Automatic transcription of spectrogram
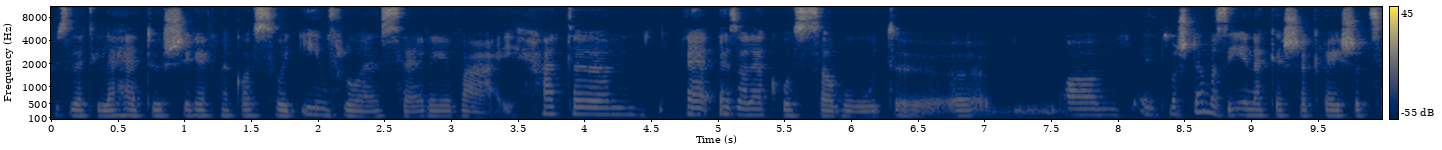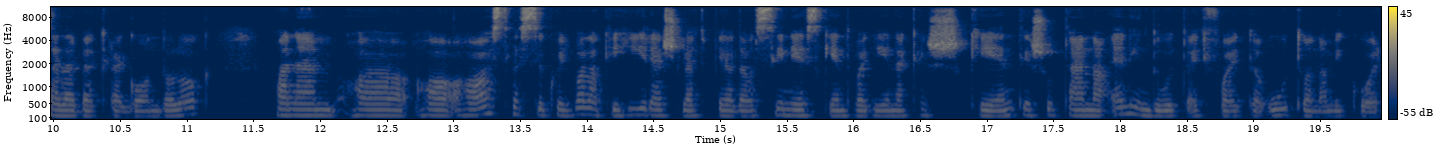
üzleti lehetőségeknek az, hogy influencerré válj. Hát e, ez a leghosszabb út. Most nem az énekesekre és a celebekre gondolok, hanem ha, ha, ha azt veszük, hogy valaki híres lett például színészként vagy énekesként, és utána elindult egyfajta úton, amikor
